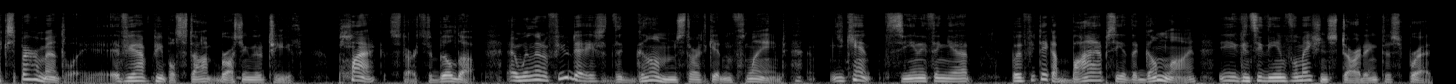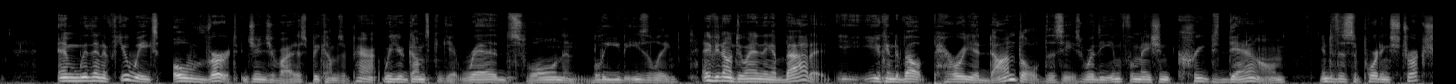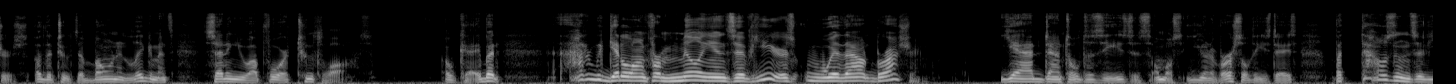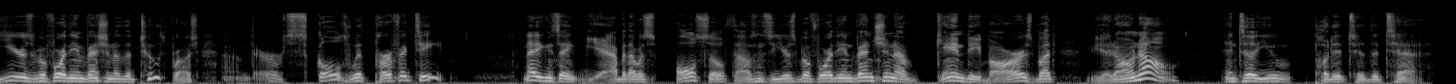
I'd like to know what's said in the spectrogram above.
Experimentally, if you have people stop brushing their teeth, plaque starts to build up, and within a few days the gums start to get inflamed. You can't see anything yet, but if you take a biopsy at the gum line, you can see the inflammation starting to spread. And within a few weeks, overt gingivitis becomes apparent, where your gums can get red, swollen, and bleed easily. And if you don't do anything about it, you can develop periodontal disease, where the inflammation creeps down into the supporting structures of the tooth, the bone and ligaments, setting you up for tooth loss. OK, but how did we get along for millions of years without brushing? Yeah, dental disease is almost universal these days, but thousands of years before the invention of the toothbrush, um, there are skulls with perfect teeth. Now you can say, yeah, but that was also thousands of years before the invention of candy bars, but you don't know until you put it to the test.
